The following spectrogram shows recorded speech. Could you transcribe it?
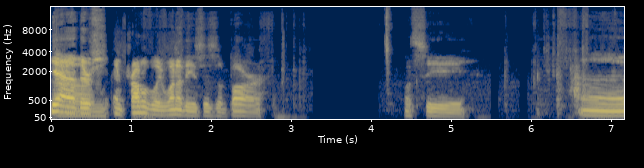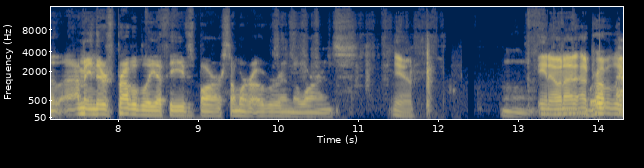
Yeah, Um, there's and probably one of these is a bar. Let's see. Uh, I mean, there's probably a thieves bar somewhere over in the Warrens. Yeah, Hmm. you know, and I'd, I'd Well, probably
